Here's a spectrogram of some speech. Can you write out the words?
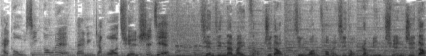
台股新攻略，带您掌握全世界。千金难买早知道，金旺操盘系统让您全知道。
